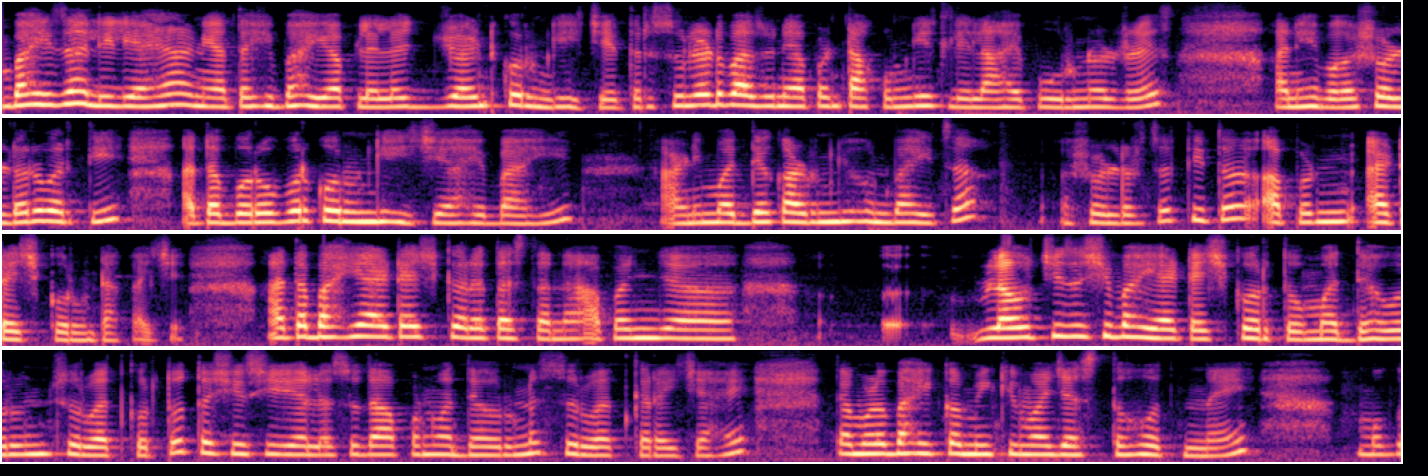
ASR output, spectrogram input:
बाही झालेली आहे आणि आता ही बाही आपल्याला जॉईंट करून घ्यायची आहे. तर सुलट बाजूने आपण टाकून घेतलेला आहे पूर्ण ड्रेस. आणि हे बघा शोल्डरवरती आता बरोबर करून घ्यायची आहे बाही. आणि मध्य काढून घेऊन बाहीचं शोल्डरचं तिथं आपण अटॅच करून टाकायचे. आता बाही अटॅच करत असताना आपण ब्लाऊजची जशी बाही अटॅच करतो मध्यावरून सुरुवात करतो तशीच यालासुद्धा आपण मध्यावरूनच सुरुवात करायची आहे. त्यामुळे बाही कमी किंवा जास्त होत नाही. मग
